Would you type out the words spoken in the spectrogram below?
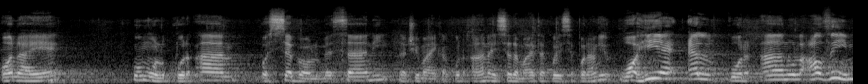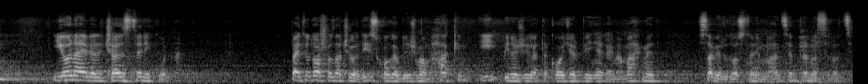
ona je umul Kur'an o seba'ul methani, znači majka Kur'ana i sedam majta koji se ponavljaju, wahije el Kur'anul azim i onaj veličanstveni Kur'an. Pa je to došlo, znači, od iskoga bilježi imam Hakim i bilježi ga također, prije njega imam Ahmed, sa vjerodostojnim lancem prenosilaca.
